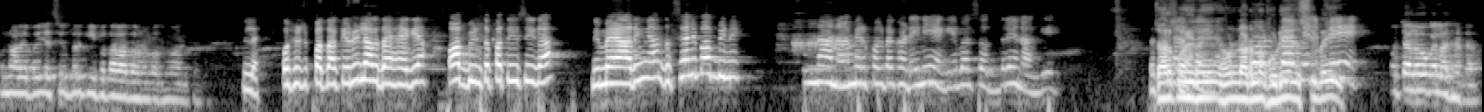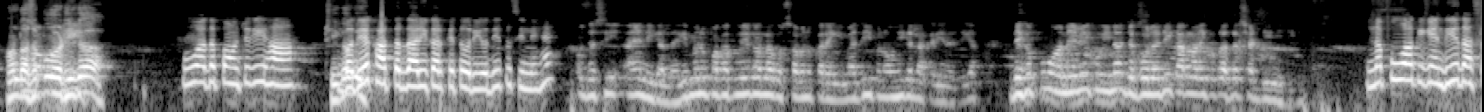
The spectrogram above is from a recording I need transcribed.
ਉਹ ਨਾਲੇ ਬਈ ਅਸੀਂ ਉਧਰ ਕੀ ਪਤਾ ਲੱਗਦਾ ਹੁਣ ਬਸਮਾਨ 'ਚ। ਲੈ ਕੁਛ ਚ ਪਤਾ ਕਿਉਂ ਨਹੀਂ ਲੱਗਦਾ ਹੈਗਾ? ਭਾਬੀ ਨੂੰ ਤਾਂ ਪਤਾ ਹੀ ਸੀਗਾ ਵੀ ਮੈਂ ਆ ਰਹੀ ਹਾਂ ਦੱਸਿਆ ਨਹੀਂ ਭਾਬੀ ਨੇ? ਨਾ ਨਾ ਮੇਰੇ ਕੋਲ ਤਾਂ ਖੜੇ ਨਹੀਂ ਹੈਗੇ ਬਸ ਉਧਰ ਹੀ ਲੰਘੇ ਚੱਲ ਕੋਈ ਨਹੀਂ ਹੁਣ ਲੜਨਾ ਥੋੜੀ ਜੱਸੀ ਬਈ। ਉਹ ਚੱਲ ਉਹ ਗੱਲਾਂ ਛੱਡ। ਹੁਣ ਦੱਸ ਭੂਆ ਠੀਕ ਆ? ਭੂਆ ਤਾਂ ਪਹੁੰਚ ਗਈ ਹਾਂ। ਠੀਕ ਆ ਵਧੀਆ ਖਾਤਰਦਾਰੀ ਕਰਕੇ ਤੋਰੀ ਉਹਦੀ ਤੁਸੀਂ ਨੇ ਹੈ। ਉਹ ਜੱਸੀ ਐ ਨਹੀਂ ਗੱਲ ਹੈਗੀ। ਮੈਨੂੰ ਪਤਾ ਤੂੰ ਇਹ ਗੱਲ ਗੁੱਸਾ ਮੈਨੂੰ ਕਰੇਂਗੀ। ਮੈਂ ਦੀਪ ਨੂੰ ਉਹੀ ਗੱਲਾਂ ਕਰੀ ਜਾਂਦਾ ਸੀਗਾ। ਦੇਖ ਭੂਆ ਨੇ ਵੀ ਕੋਈ ਨਾ ਜੱਗੋ ਲੈਦੀ ਕਰਨ ਵਾਲੀ ਕੋਈ ਕਸਰ ਛੱਡੀ ਨਹੀਂ ਸੀਗੀ। ਨਾ ਭੂਆ ਕੀ ਕਹਿੰਦੀ ਹੈ ਦੱਸ।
